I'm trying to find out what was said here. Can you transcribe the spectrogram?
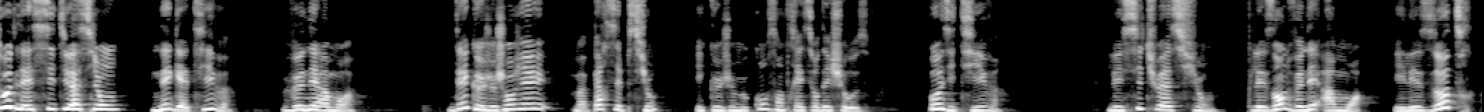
toutes les situations négatives venaient à moi. Dès que je changeais ma perception et que je me concentrais sur des choses positives, les situations plaisantes venaient à moi et les autres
